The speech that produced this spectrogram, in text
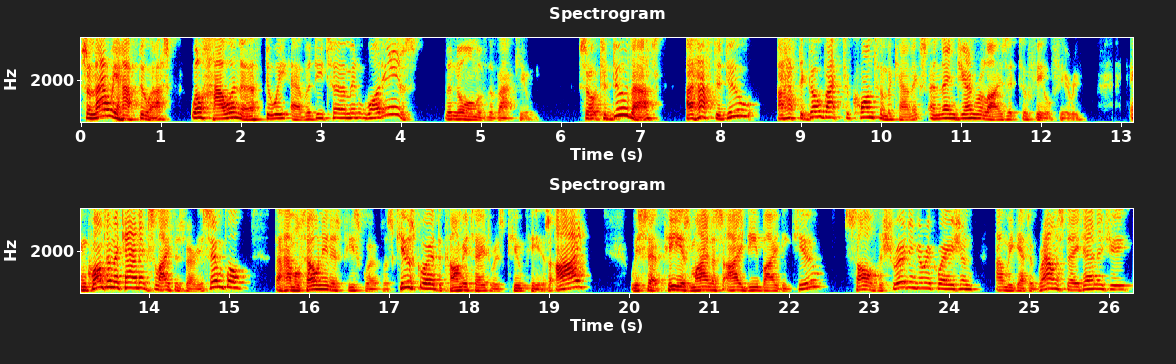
So now we have to ask, well, how on earth do we ever determine what is the norm of the vacuum? So to do that, I have to do, I have to go back to quantum mechanics and then generalize it to field theory. In quantum mechanics, life is very simple. The Hamiltonian is p squared plus q squared. The commutator is qp is i. We set p as minus i d by dq, solve the Schrodinger equation, and we get a ground state energy,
